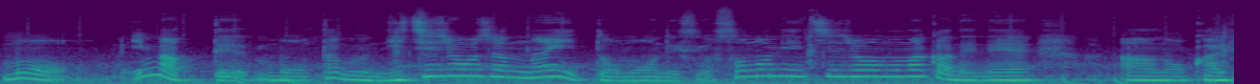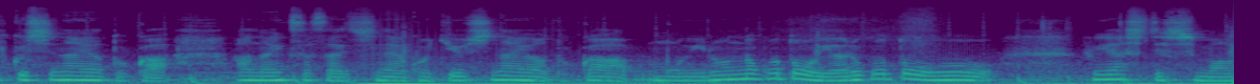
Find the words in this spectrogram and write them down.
もう今ってもう多分日常じゃないと思うんですよその日常の中でねあの回復しないよとかあのエクササイズしないよ呼吸しないよとかもういろんなことをやることを増やしてしまう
